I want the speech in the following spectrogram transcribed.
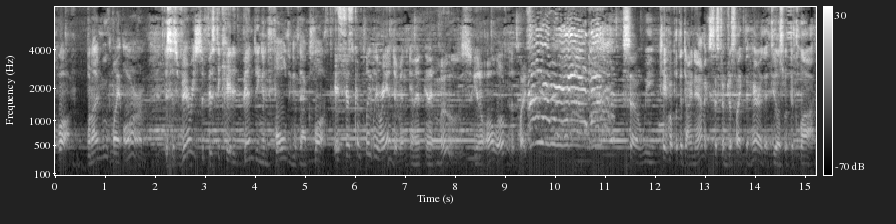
cloth. When I move my arm, this is very sophisticated bending and folding of that cloth. It's just completely random, and, and, it, and it moves, you know, all over the place. So we came up with a dynamic system just like the hair that deals with the cloth.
